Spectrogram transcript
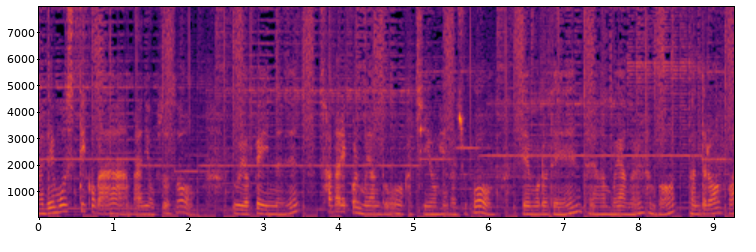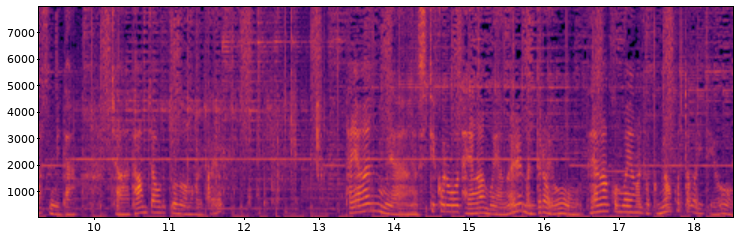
자, 네모 스티커가 많이 없어서 또 옆에 있는 사다리꼴 모양도 같이 이용해가지고 네모로 된 다양한 모양을 한번 만들어 보았습니다. 자, 다음 장으로 또 넘어갈까요? 다양한 모양, 스티커로 다양한 모양을 만들어요. 다양한 꽃 모양을 섞으면 꽃다발이 돼요.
